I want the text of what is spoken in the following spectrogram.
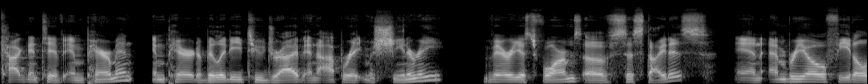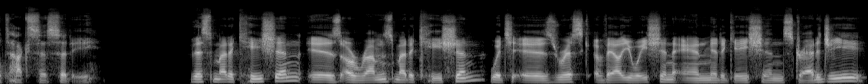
cognitive impairment, impaired ability to drive and operate machinery, various forms of cystitis, and embryo fetal toxicity. This medication is a REMS medication, which is risk evaluation and mitigation strategy.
